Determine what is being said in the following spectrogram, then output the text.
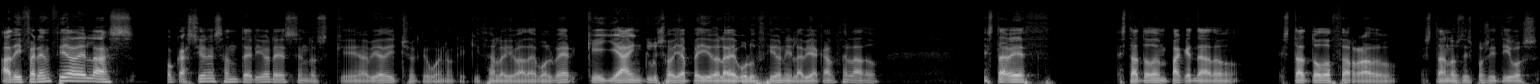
A diferencia de las ocasiones anteriores en las que había dicho que bueno, que quizá lo iba a devolver, que ya incluso había pedido la devolución y la había cancelado, esta vez está todo empaquetado, está todo cerrado, están los dispositivos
